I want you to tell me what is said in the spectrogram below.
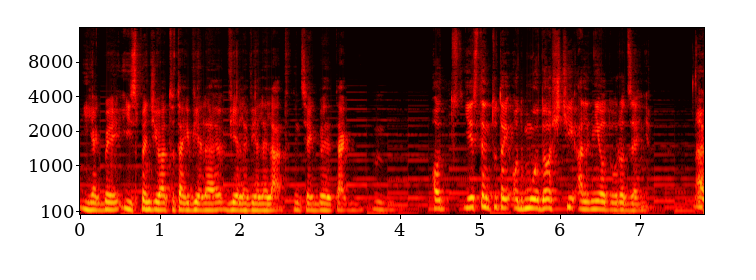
E, I jakby i spędziła tutaj wiele, wiele, wiele lat, więc jakby tak od, jestem tutaj od młodości, ale nie od urodzenia. Okej.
